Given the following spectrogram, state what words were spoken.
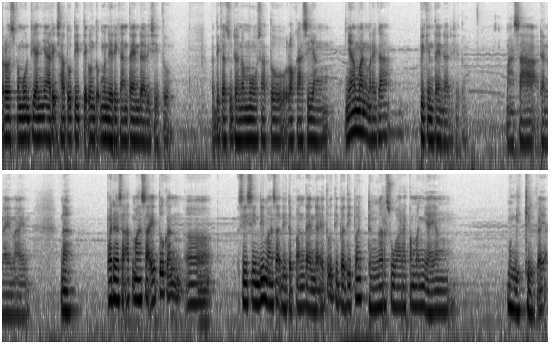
terus kemudian nyari satu titik untuk mendirikan tenda di situ. Ketika sudah nemu satu lokasi yang nyaman, mereka bikin tenda di situ, masak dan lain-lain. Nah, pada saat masak itu kan eh, si Cindy masak di depan tenda itu tiba-tiba dengar suara temannya yang menggigil kayak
